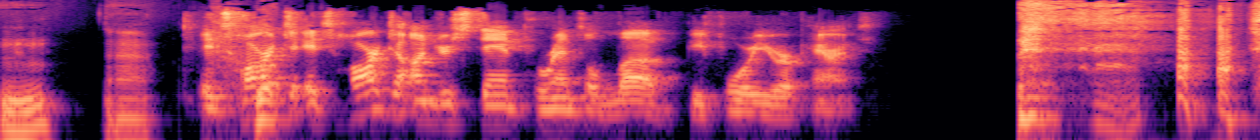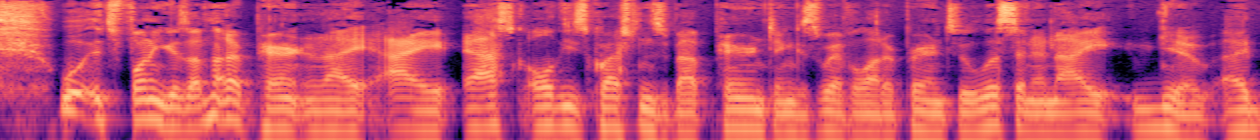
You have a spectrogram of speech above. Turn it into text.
Mm-hmm. Uh, it's hard well, to it's hard to understand parental love before you're a parent. Well, it's funny because I'm not a parent and I, I ask all these questions about parenting because we have a lot of parents who listen and I, you know, I,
